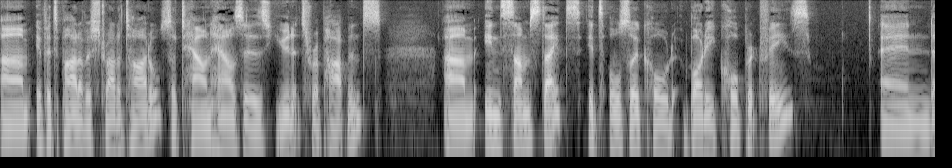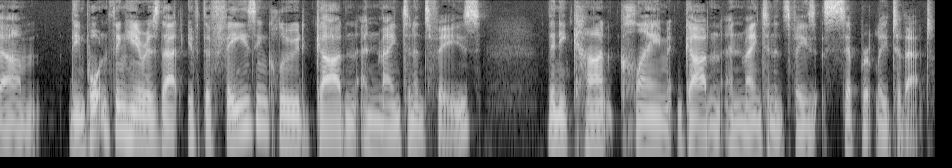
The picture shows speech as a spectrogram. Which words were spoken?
Um, if it's part of a strata title, so townhouses, units, or apartments. Um, in some states, it's also called body corporate fees. And um, the important thing here is that if the fees include garden and maintenance fees, then you can't claim garden and maintenance fees separately to that.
